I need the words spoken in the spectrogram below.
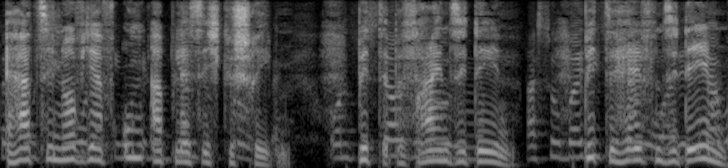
Er hat Sinowjew unablässig geschrieben. Bitte befreien Sie den. Bitte helfen Sie dem.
